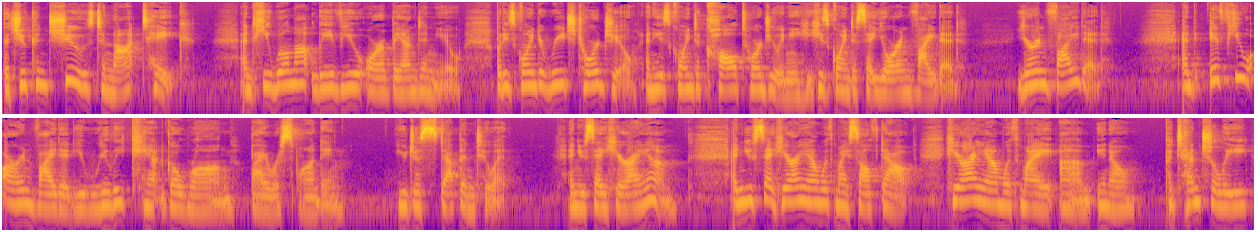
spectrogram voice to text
that you can choose to not take. And he will not leave you or abandon you, but he's going to reach towards you and he's going to call towards you and he, he's going to say, You're invited. You're invited. And if you are invited, you really can't go wrong by responding. You just step into it and you say, Here I am. And you say, Here I am with my self doubt. Here I am with my, um, you know, potentially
